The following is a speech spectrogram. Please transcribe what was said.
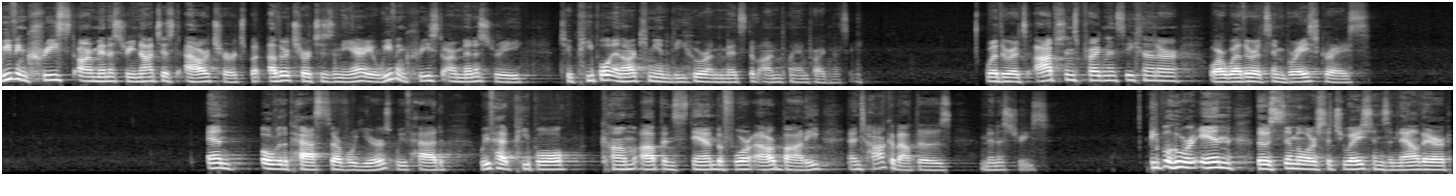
We've increased our ministry, not just our church, but other churches in the area. We've increased our ministry to people in our community who are in the midst of unplanned pregnancy. Whether it's Options Pregnancy Center or whether it's Embrace Grace. And over the past several years, we've had, we've had people come up and stand before our body and talk about those ministries. People who were in those similar situations and now they're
